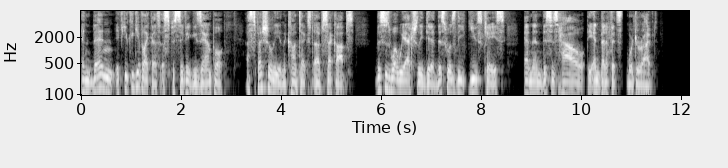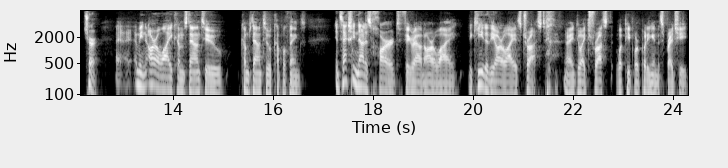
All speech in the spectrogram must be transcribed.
And then if you could give like a, a specific example, especially in the context of SecOps, this is what we actually did. This was the use case. And then this is how the end benefits were derived. Sure. I, I mean, ROI comes down to, comes down to a couple things. It's actually not as hard to figure out an ROI. The key to the ROI is trust, right? Do I trust what people are putting in the spreadsheet?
